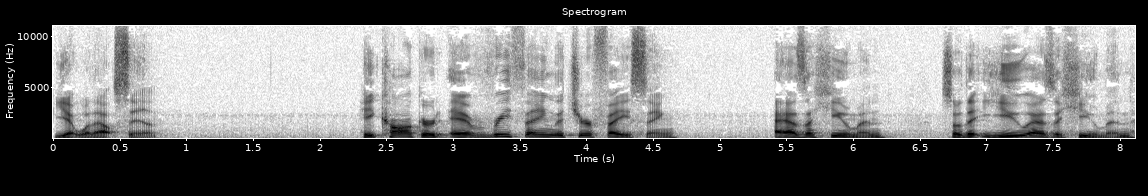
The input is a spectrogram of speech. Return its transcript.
yet without sin. He conquered everything that you're facing as a human so that you, as a human,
